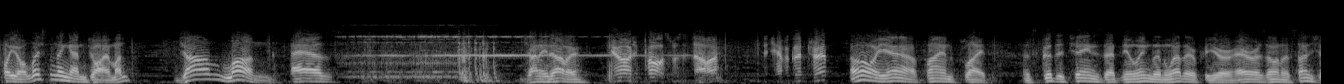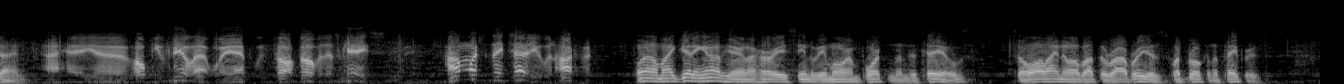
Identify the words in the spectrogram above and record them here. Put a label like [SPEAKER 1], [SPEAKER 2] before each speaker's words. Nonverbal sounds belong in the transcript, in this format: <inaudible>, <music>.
[SPEAKER 1] for your listening enjoyment, John Lund as
[SPEAKER 2] Johnny Dollar.
[SPEAKER 3] George Post, Mr. Dollar. Did you have a good trip?
[SPEAKER 2] Oh, yeah, fine flight. It's good to change that New England weather for your Arizona sunshine.
[SPEAKER 3] I uh, hope you feel that way after we've talked over this case. How much did they tell you in Hartford?
[SPEAKER 2] Well, my getting out here in a hurry seemed to be more important than details. So all I know about the robbery is what broke in the papers.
